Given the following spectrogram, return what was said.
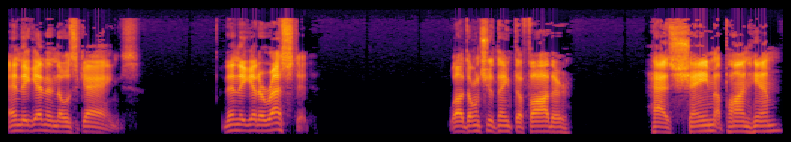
And they get in those gangs then they get arrested. Well, don't you think the father has shame upon him?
